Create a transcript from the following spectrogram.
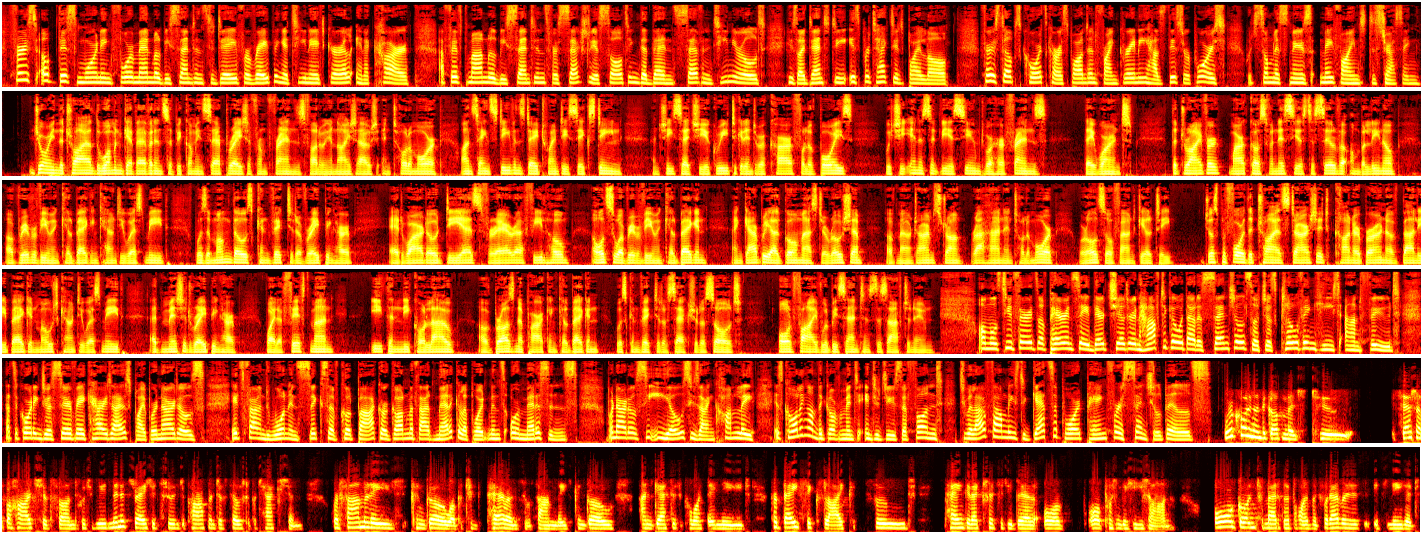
First up this morning, four men will be sentenced today for raping a teenage girl in a car. A fifth man will be sentenced for sexually assaulting the then 17 year old, whose identity is protected by law. First up's courts correspondent Frank Greaney has this report, which some listeners may find distressing. During the trial, the woman gave evidence of becoming separated from friends following a night out in Tullamore on St. Stephen's Day 2016, and she said she agreed to get into a car full of boys which she innocently assumed were her friends. They weren't. The driver, Marcos Vinicius da Silva Umbelino of Riverview in Kilbeggan, County Westmeath, was among those convicted of raping her. Eduardo Dias Ferreira Filho, also of Riverview in Kilbeggan, and Gabriel Gomes da Rocha of Mount Armstrong, Rahan and Tullamore were also found guilty. Just before the trial started, Conor Byrne of Ballybeg in Moate, County Westmeath, admitted raping her, while a fifth man, Ethan Nicolau of Brosna Park in Kilbeggan was convicted of sexual assault. All five will be sentenced this afternoon. Almost two thirds of parents say their children have to go without essentials such as clothing, heat, and food. That's according to a survey carried out by Barnardos. It's found one in six have cut back or gone without medical appointments or medicines. Barnardos CEO, Suzanne Connolly, is calling on the government to introduce a fund to allow families to get support paying for essential bills. We're calling on the government to set up a hardship fund which will be administrated through the Department of Social Protection where families can go, or parents and families can go and get the support they need for basics like food, paying the electricity bill, or or putting the heat on or going to medical appointments, whatever it is it's needed.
